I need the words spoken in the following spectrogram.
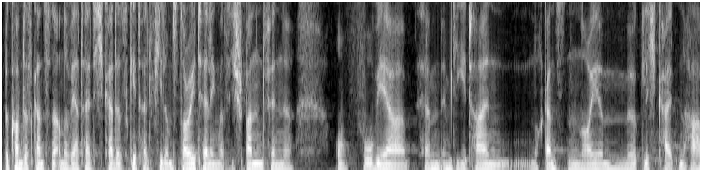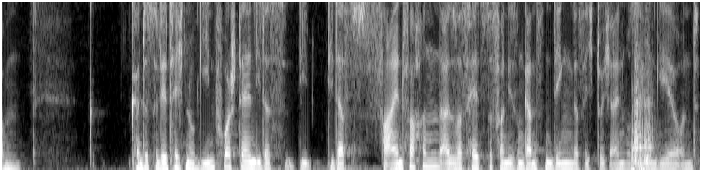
bekommt das Ganze eine andere Werthaltigkeit. Es geht halt viel um Storytelling, was ich spannend finde, wo wir ähm, im Digitalen noch ganz neue Möglichkeiten haben, Könntest du dir Technologien vorstellen, die das, die, die das vereinfachen? Also was hältst du von diesen ganzen Dingen, dass ich durch ein Museum gehe und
